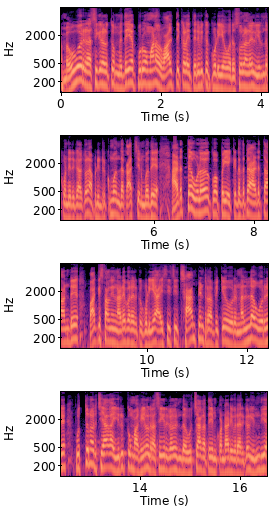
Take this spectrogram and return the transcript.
நம்ம ஒவ்வொரு ரசிகர்களுக்கும் இதயபூர்வமான ஒரு வாழ்த்துக்களை தெரிவிக்கக்கூடிய ஒரு சூழ்நிலையில் இருந்து கொண்டிருக்கிறார்கள். அப்படி இருக்கும்போது இந்த காட்சி என்பது அடுத்த உலக கோப்பையை கிட்டத்தட்ட அடுத்த ஆண்டு பாகிஸ்தானில் நடைபெற இருக்கக்கூடிய ஐசிசி சாம்பியன் டிராபிக்கு ஒரு நல்ல ஒரு புத்துணர்ச்சியாக இருக்கும் வகையில் ரசிகர்கள் இந்த உற்சாகத்தையும் கொண்டாடி வருகிறார்கள். இந்திய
